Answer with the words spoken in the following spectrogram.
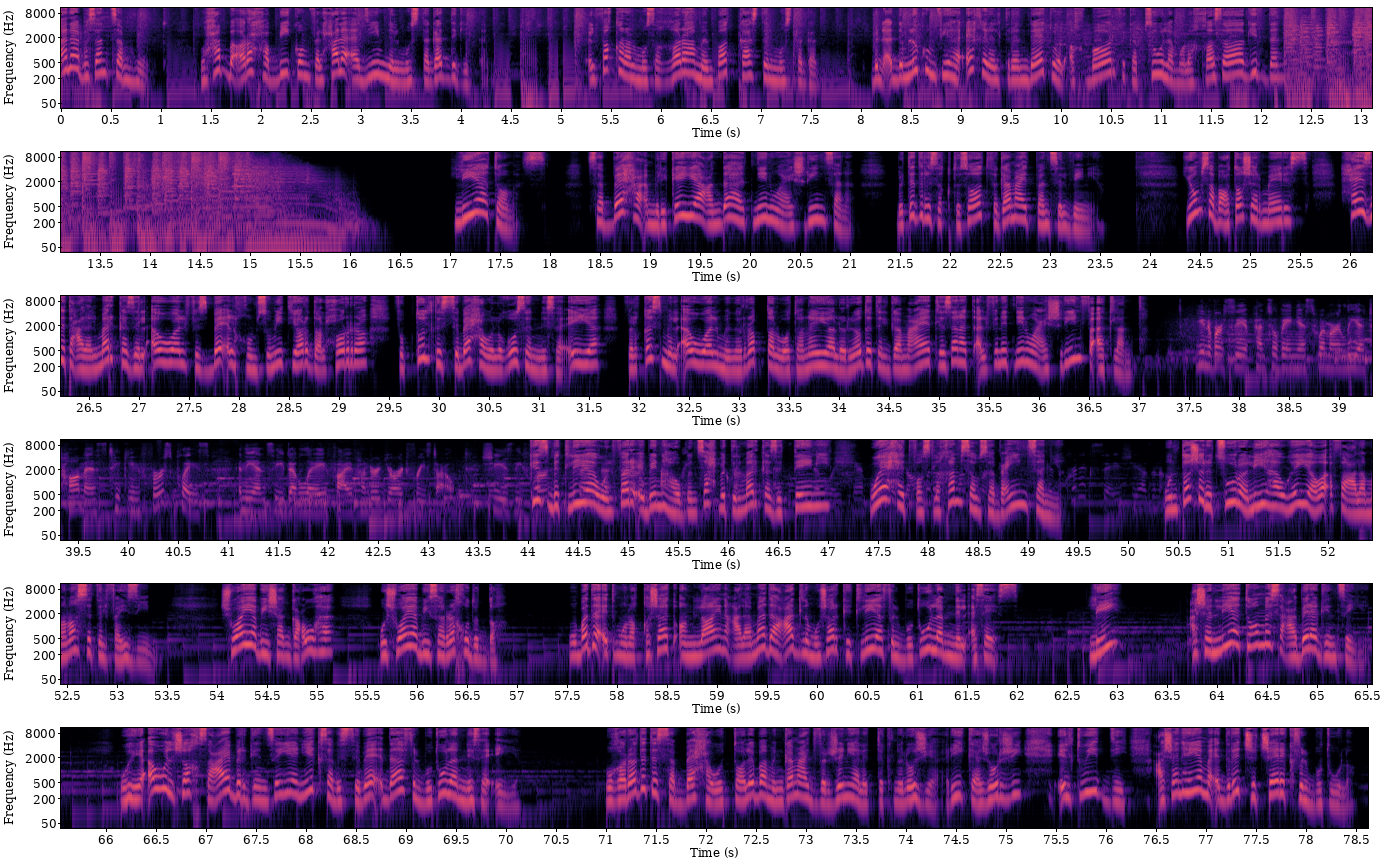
أنا بسنت سمهوت وحابة أرحب بيكم في الحلقة دي من المستجد جدا. الفقرة المصغرة من بودكاست المستجد. بنقدم لكم فيها آخر الترندات والأخبار في كبسولة ملخصة جدا. ليا توماس سباحة أمريكية عندها 22 سنة بتدرس اقتصاد في جامعة بنسلفانيا. يوم 17 مارس حازت على المركز الأول في سباق ال 500 ياردة الحرة في بطولة السباحة والغوص النسائية في القسم الأول من الرابطة الوطنية لرياضة الجامعات لسنة 2022 في أتلانتا. University of Pennsylvania swimmer Leah Thomas taking first place in the NCAA 500 yard freestyle. She is the كسبت ليا والفرق بينها وبين صاحبة المركز التاني 1.75 ثانية. وانتشرت صورة ليها وهي واقفة على منصة الفايزين. شوية بيشجعوها وشوية بيصرخوا ضدها وبدأت مناقشات أونلاين على مدى عدل مشاركة ليا في البطولة من الأساس. ليه؟ عشان ليا توماس عابرة جنسيا وهي أول شخص عابر جنسيا يكسب السباق ده في البطولة النسائية. وغردت السباحة والطالبة من جامعة فيرجينيا للتكنولوجيا ريكا جورجي ال tweet دي عشان هي ما قدرتش تشارك في البطولة.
